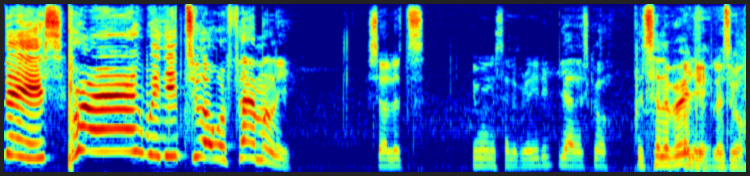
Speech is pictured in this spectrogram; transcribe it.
this prank we did to our family. So let's. You want to celebrate it? Yeah, let's go. Let's celebrate Okay, it. let's go.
